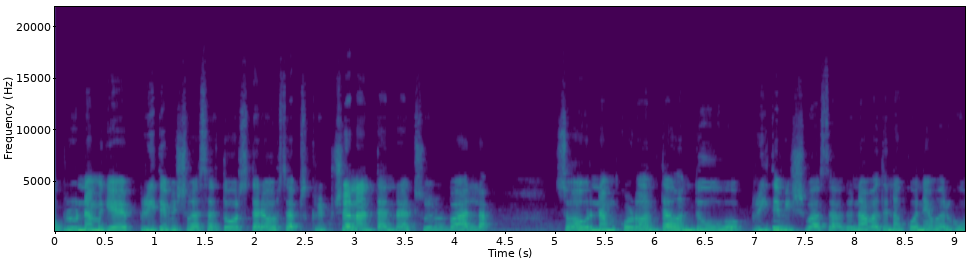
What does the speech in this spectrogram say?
ಒಬ್ಬರು ನಮಗೆ ಪ್ರೀತಿ ವಿಶ್ವಾಸ ತೋರಿಸ್ತಾರೆ ಅವ್ರ ಸಬ್ಸ್ಕ್ರಿಪ್ಷನ್ ಅಂತಂದರೆ ಅದು ಸುಲಭ ಅಲ್ಲ. ಸೊ ಅವ್ರು ನಮ್ಗೆ ಕೊಡೋವಂಥ ಒಂದು ಪ್ರೀತಿ ವಿಶ್ವಾಸ ಅದು. ನಾವು ಅದನ್ನು ಕೊನೆವರೆಗೂ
